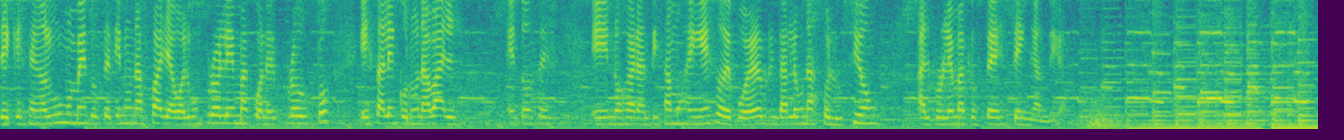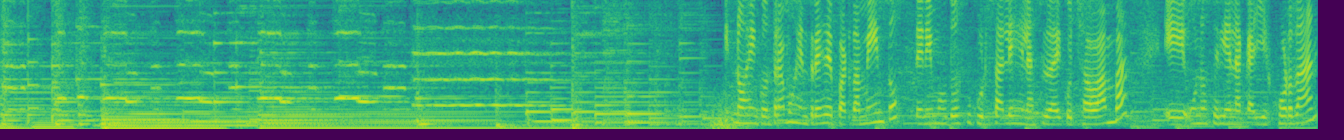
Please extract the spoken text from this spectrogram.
de que si en algún momento usted tiene una falla o algún problema con el producto, eh, salen con un aval. Entonces, eh, nos garantizamos en eso de poder brindarle una solución al problema que ustedes tengan, digamos. Nos encontramos en tres departamentos, tenemos dos sucursales en la ciudad de Cochabamba, eh, uno sería en la calle Jordán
